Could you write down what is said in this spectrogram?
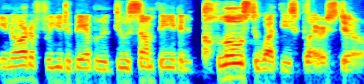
in order for you to be able to do something even close to what these players do.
